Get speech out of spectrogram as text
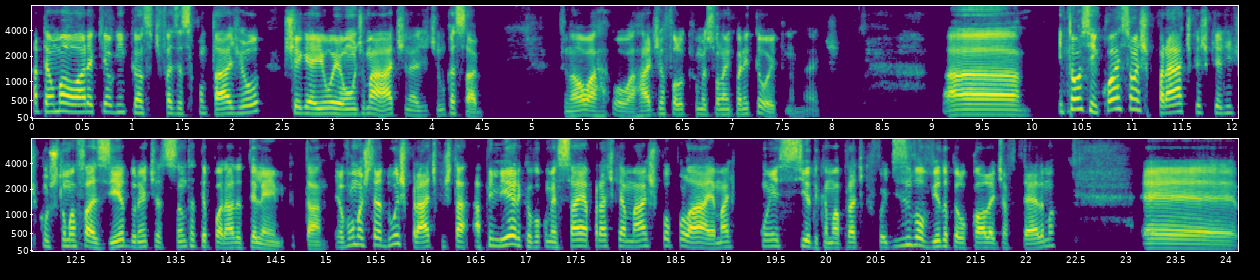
Até uma hora que alguém cansa de fazer essa contagem, ou chega aí o Eon de Maat, né? A gente nunca sabe. Afinal, a, a rádio já falou que começou lá em 48, né? Ah, então, assim, quais são as práticas que a gente costuma fazer durante a santa temporada telêmica? Tá? Eu vou mostrar duas práticas. Tá? A primeira que eu vou começar é a prática mais popular, é mais conhecida, que é uma prática que foi desenvolvida pelo College of Telema, é,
